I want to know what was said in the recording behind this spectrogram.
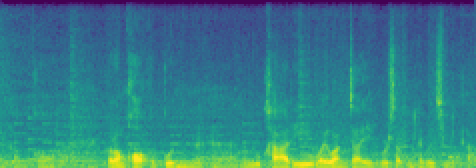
นะครับก็ก็ต้องขอขอบคุณเอ่อท่านลูกค้าที่ไว้วางใจบริษัทของไทยเป็นชีวิตครับ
